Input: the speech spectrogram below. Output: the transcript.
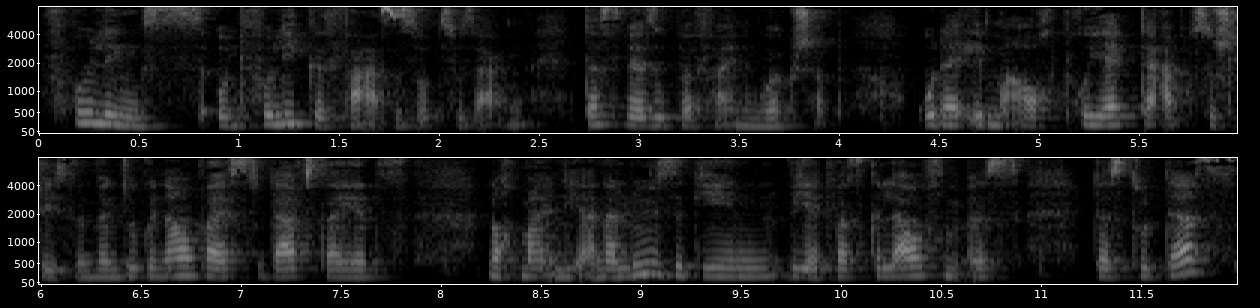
Frühlings- und Follikelphase sozusagen. Das wäre super für einen Workshop. Oder eben auch Projekte abzuschließen. Wenn du genau weißt, du darfst da jetzt nochmal in die Analyse gehen, wie etwas gelaufen ist, dass du das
